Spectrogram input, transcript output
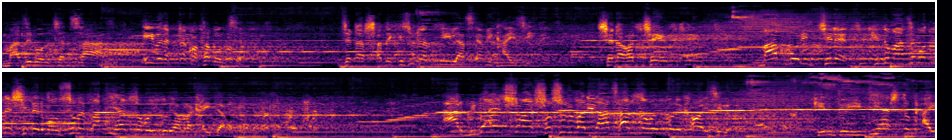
মাঝি বলছেন, স্যার, এইবার একটা কথা বলছেন, যেটার সাথে কিছুটা মিল আছে, আমি খাইছি। সেটা হচ্ছে, বাপ গরিব ছিলেন, কিন্তু মাঝে মধ্যে শীতের মৌসুমে পাতিহার জবই করে আমরা খাইতাম। আর বিবাহের সময় শ্বশুর বাড়ির আচার জবই করে খাওয়াইছিল। কিন্তু ইতিহাস তো খাই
